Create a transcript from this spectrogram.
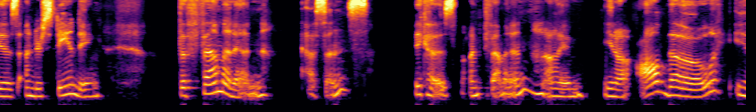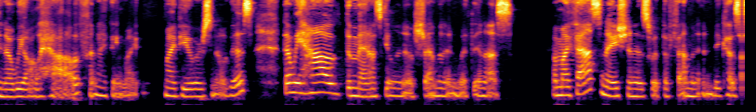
is understanding the feminine essence because I'm feminine. I'm, you know, although, you know, we all have, and I think my, my viewers know this, that we have the masculine and feminine within us. But my fascination is with the feminine because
